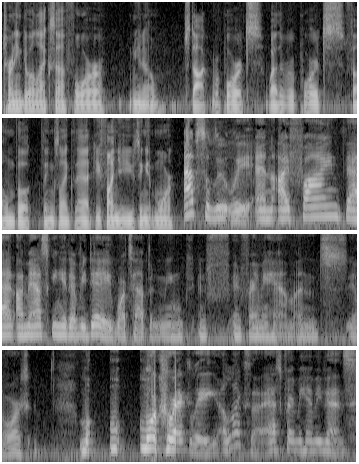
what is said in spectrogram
turning to Alexa for you know stock reports, weather reports, phone book, things like that? Do you find you're using it more? Absolutely, and I find that I'm asking it every day what's happening in, in Framingham, and or m- m- more correctly, Alexa, ask Framingham events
